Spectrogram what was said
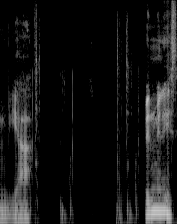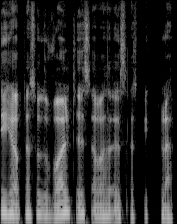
Ähm, ja. Bin mir nicht sicher, ob das so gewollt ist, aber es hat geklappt.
